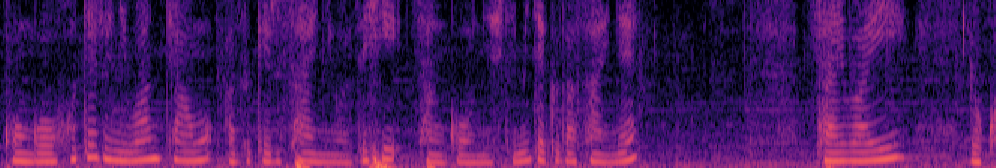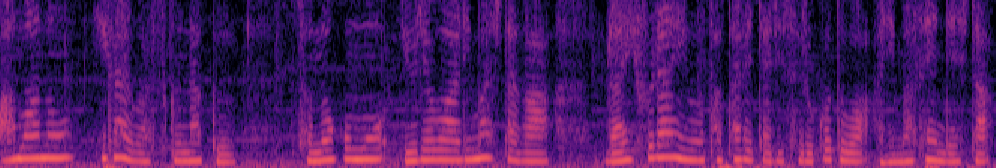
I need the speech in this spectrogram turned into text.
今後ホテルにワンちゃんを預ける際には是非参考にしてみてくださいね。幸い横浜の被害は少なくその後も揺れはありましたがライフラインを断たれたりすることはありませんでした。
